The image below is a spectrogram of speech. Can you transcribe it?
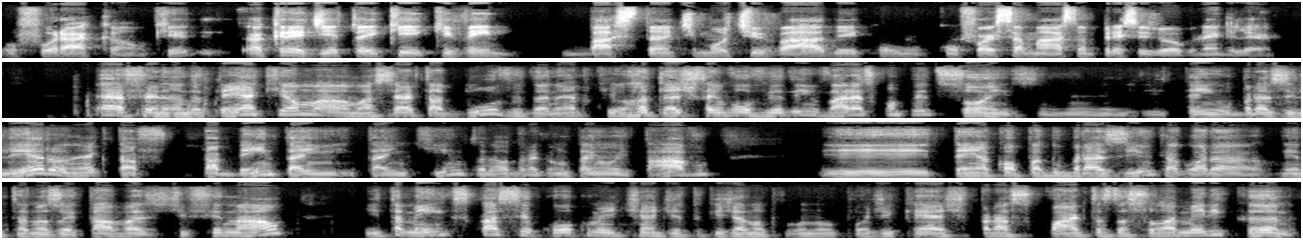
o Furacão, que acredito aí que, que vem bastante motivado e com, com força máxima para esse jogo, né, Guilherme? É, Fernando, tem aqui uma, uma certa dúvida, né? Porque o Atlético está envolvido em várias competições. Né? E tem o brasileiro, né? Que está tá bem, está em, tá em quinto, né? O Dragão está em oitavo. E tem a Copa do Brasil, que agora entra nas oitavas de final. E também se classificou, como gente tinha dito aqui já no, no podcast, para as quartas da Sul-Americana.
